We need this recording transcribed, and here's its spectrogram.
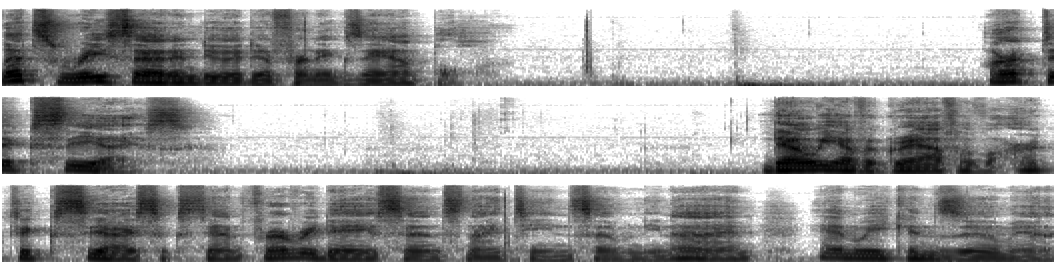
Let's reset and do a different example. Arctic sea ice. Now we have a graph of Arctic sea ice extent for every day since 1979, and we can zoom in.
